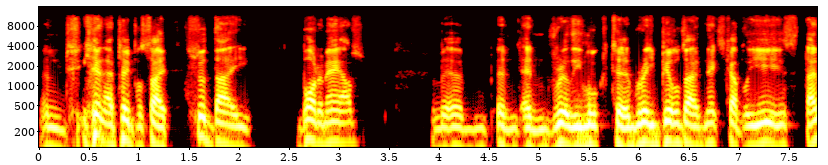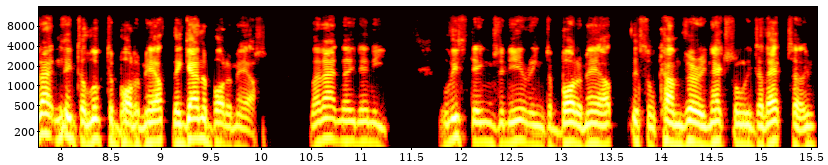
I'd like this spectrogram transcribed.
and you know, people say, should they bottom out um, and, and really look to rebuild over the next couple of years? They don't need to look to bottom out. They're going to bottom out. They don't need any list engineering to bottom out. This will come very naturally to that team.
